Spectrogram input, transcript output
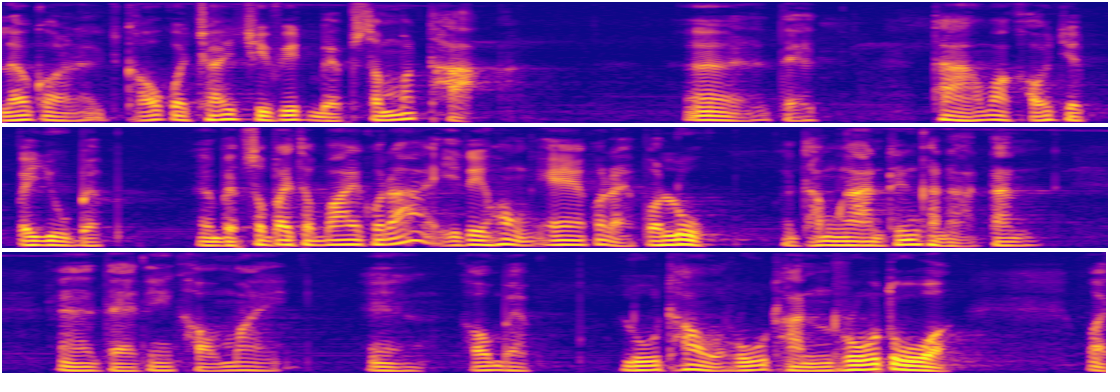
แล้วก็เขาก็ใช้ชีวิตแบบสมถะแต่ถ้าว่าเขาจะไปอยู่แบบแบบสบายๆก็ได้ในห้องแอร์ก็ได้เพราะลูกทำงานถึงขนาดนั้นแต่นี่เขาไม่เขาแบบรู้เท่ารู้ทันรู้ตัว ว่า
